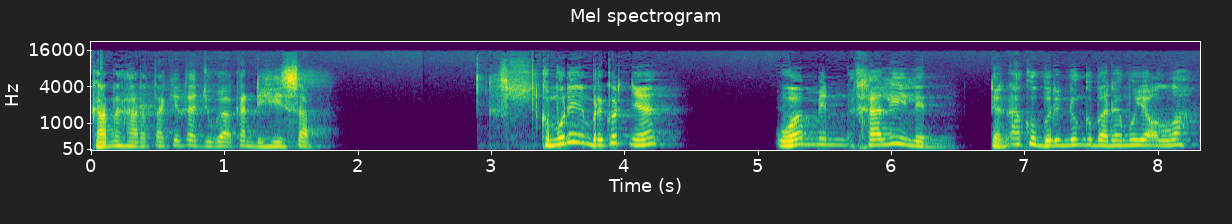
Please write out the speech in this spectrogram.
Karena harta kita juga akan dihisap. Kemudian yang berikutnya, wamin khalilin. Dan aku berlindung kepadamu ya Allah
